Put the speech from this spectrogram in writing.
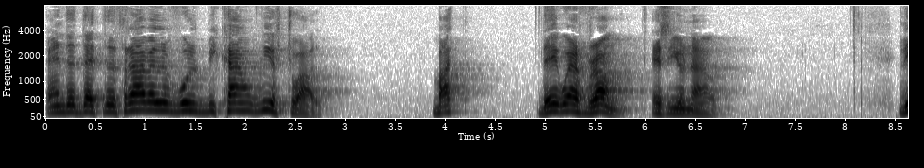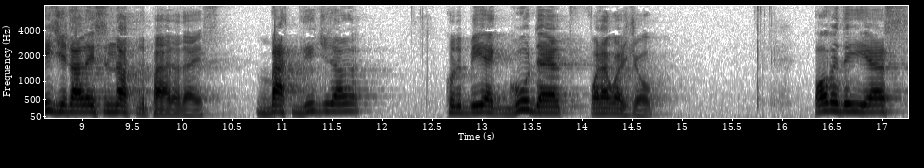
and that the travel would become virtual. But they were wrong, as you know. Digital is not the paradise, but digital could be a good help for our job. Over the years,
